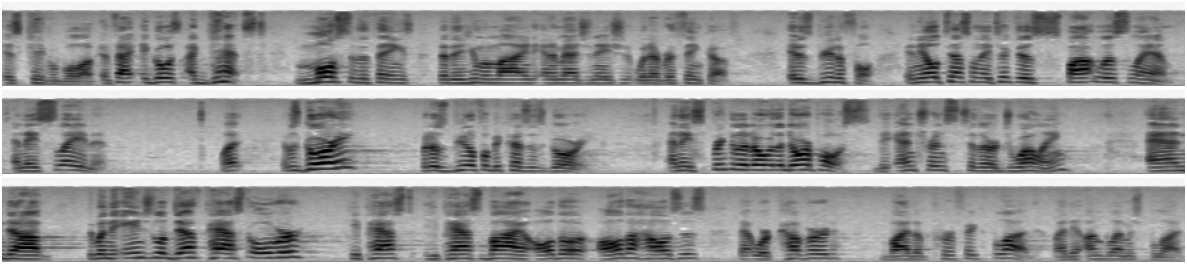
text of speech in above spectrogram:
is capable of. In fact, it goes against most of the things that the human mind and imagination would ever think of. It is beautiful. In the Old Testament, they took this spotless lamb and they slayed it. What? It was gory, but it was beautiful because it's gory. And they sprinkled it over the doorposts, the entrance to their dwelling. And uh, when the angel of death passed over, he passed, he passed by all the, all the houses that were covered by the perfect blood, by the unblemished blood.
